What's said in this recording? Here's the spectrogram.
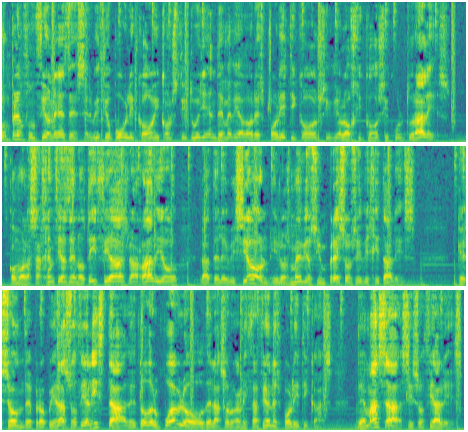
Cumplen funciones de servicio público y constituyen de mediadores políticos, ideológicos y culturales, como las agencias de noticias, la radio, la televisión y los medios impresos y digitales que son de propiedad socialista de todo el pueblo o de las organizaciones políticas, de masas y sociales,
